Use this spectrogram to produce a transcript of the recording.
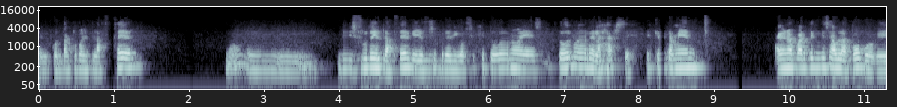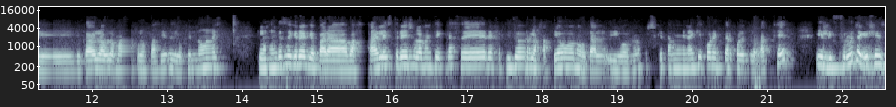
el contacto con el placer, ¿no? El disfrute y el placer, que yo siempre digo, si es que todo no es, todo no es relajarse, es que también hay una parte que se habla poco, que yo cada vez lo hablo más con los pacientes, digo que no es la gente se cree que para bajar el estrés solamente hay que hacer ejercicio de relajación o tal. Y digo, no, pues es que también hay que conectar con el placer y el disfrute, que es,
